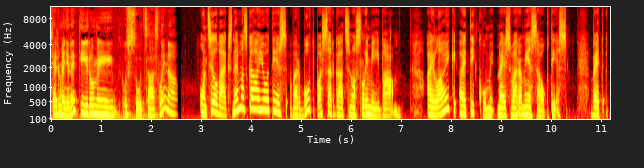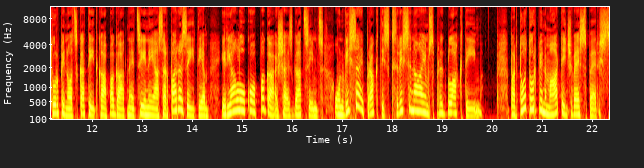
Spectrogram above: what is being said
ķermeņa netīrumi uzsūcās linā. Un cilvēks nemazgājoties var būt pasargāts no slimībām. Ai laiki, ai tikumi mēs varam iesaukties. Bet, turpinot skatīt, kā pagātnē cīnījās ar parazītiem, ir jālūko pagājušais gadsimts un visai praktisks risinājums pret blaktīm. Par to turpina Mārtiņš Vesperis.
